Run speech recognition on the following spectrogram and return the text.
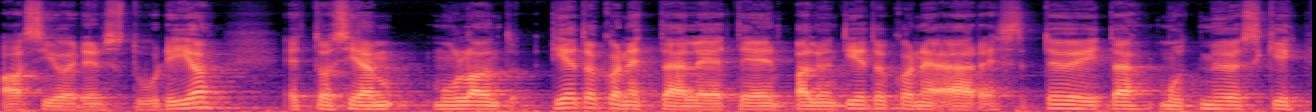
asioiden studio. Että tosiaan mulla on tietokone täällä ja teen paljon tietokone ääressä töitä, mutta myöskin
